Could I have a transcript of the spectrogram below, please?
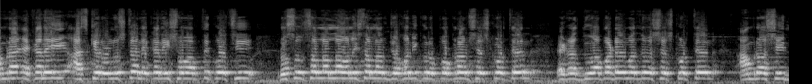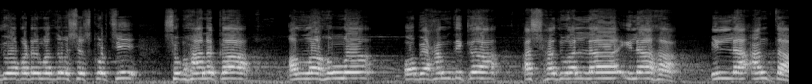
আমরা এখানেই আজকের অনুষ্ঠান এখানেই সমাপ্তি করছি। রসুল সাল্লাহ আলি সাল্লাম যখনই কোনো প্রোগ্রাম শেষ করতেন, একটা দুয়া পাঠের মাধ্যমে শেষ করতেন আমরা সেই দুয়া পাঠের মাধ্যমে শেষ করছি। সুবহানাকা আল্লাহুম্মা ও বেহামদিকা আশহাদু আল্লাহ ইলাহা ইল্লা আন্তা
